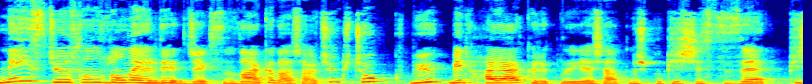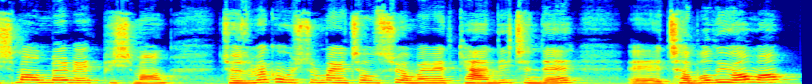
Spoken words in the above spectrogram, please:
Ne istiyorsanız onu elde edeceksiniz arkadaşlar. Çünkü çok büyük bir hayal kırıklığı yaşatmış bu kişi size. Pişman mı? Evet pişman. Çözüme kavuşturmaya çalışıyor mu? Evet kendi içinde e, çabalıyor ama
